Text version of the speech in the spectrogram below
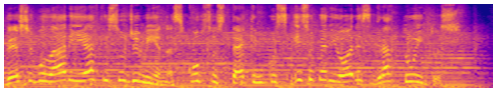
Vestibular IF Sul de Minas, cursos técnicos e superiores gratuitos.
